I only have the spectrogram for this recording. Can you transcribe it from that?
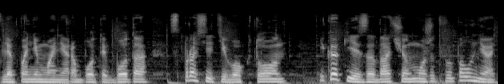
Для понимания работы бота спросить его кто он и какие задачи он может выполнять.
